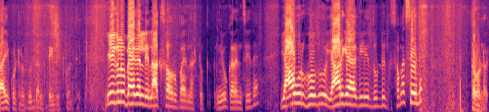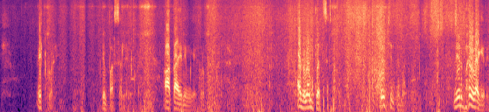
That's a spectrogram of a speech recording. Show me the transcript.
ತಾಯಿ ಕೊಟ್ಟಿರೋ ದುಡ್ಡಲ್ಲಿ ತೆಗೆದಿಟ್ಕೊಳ್ತೀನಿ. ಈಗಲೂ ಬ್ಯಾಗಲ್ಲಿ ನಾಲ್ಕು ಸಾವಿರ ರೂಪಾಯಿನಷ್ಟು ನ್ಯೂ ಕರೆನ್ಸಿ ಇದೆ. ಯಾವ ಊರಿಗೆ ಹೋದರೂ ಯಾರಿಗೆ ಆಗಲಿ ದುಡ್ಡು ಸಮಸ್ಯೆ ಇದೆ, ತೊಗೊಂಡೋಗಿ ಇಟ್ಕೊಳ್ಳಿ. ನಿಮ್ಮ ಪರ್ಸಲ್ಲಿ ಇಟ್ಕೊಳ್ಳಿ. ಆ ತಾಯಿ ನಿಮಗೆ ಕೃಪೆ ಮಾಡ್ತಾರೆ ಅದು ನಮ್ಮ ಕೆಲಸ. ನೀವು ಚಿಂತೆ ಮಾಡಿ ನಿರ್ಭಯವಾಗಿರಿ.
